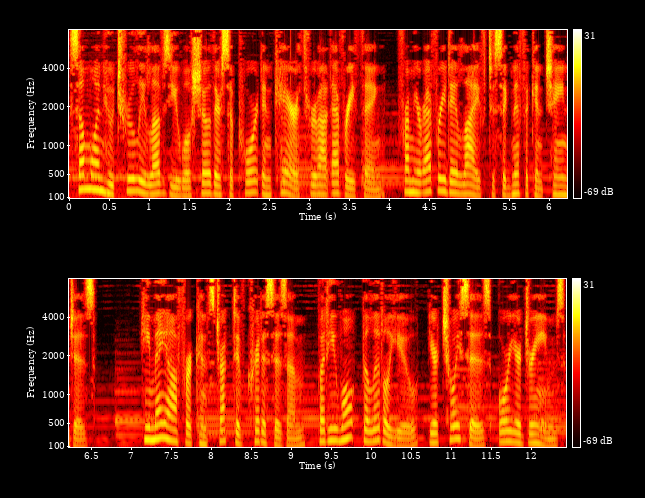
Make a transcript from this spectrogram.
Someone who truly loves you will show their support and care throughout everything, from your everyday life to significant changes. He may offer constructive criticism, but he won't belittle you, your choices, or your dreams.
